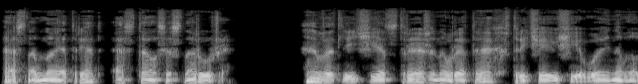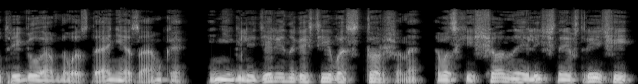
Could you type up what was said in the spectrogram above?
Основной отряд остался снаружи. В отличие от стражи на вратах, встречающие воины внутри главного здания замка не глядели на гостей восторженно, восхищенные личной встречей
